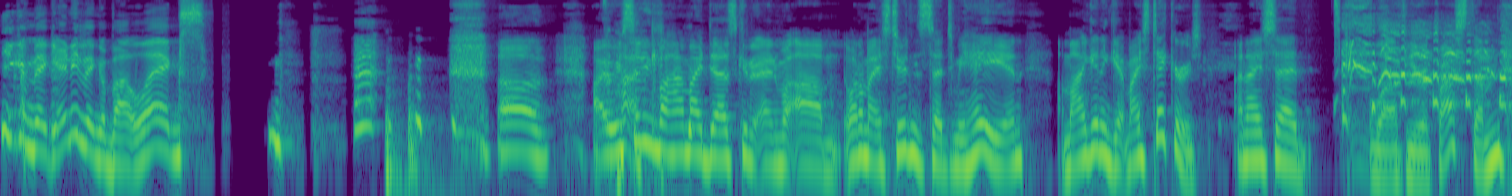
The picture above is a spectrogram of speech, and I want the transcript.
you can make anything about legs. um, I was sitting behind my desk, and, and um, one of my students said to me, "Hey, Ian, am I going to get my stickers?" And I said, "Well, if you request them."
